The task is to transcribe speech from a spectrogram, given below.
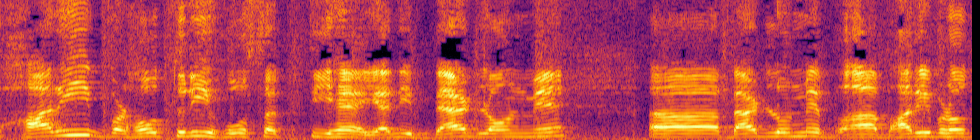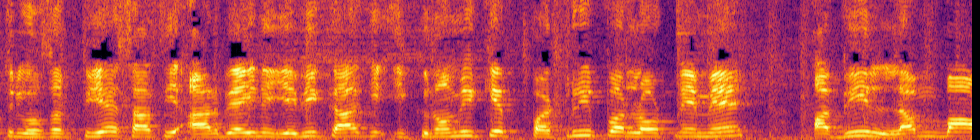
भारी बढ़ोतरी हो सकती है, यानी बैड लोन में बैड लोन में भारी बढ़ोतरी हो सकती है। साथ ही आरबीआई ने यह भी कहा कि इकोनॉमी के पटरी पर लौटने में अभी लंबा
